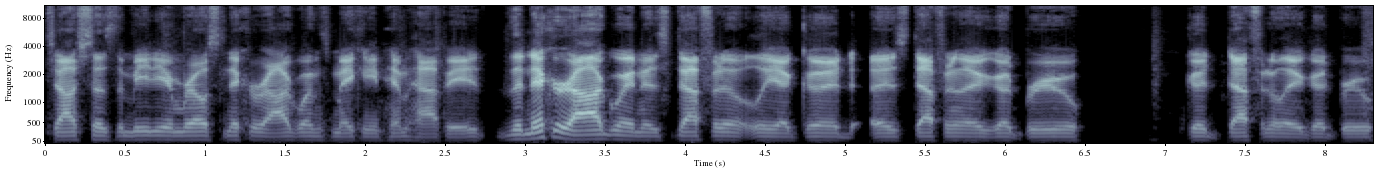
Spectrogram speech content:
Josh says the medium roast Nicaraguan's making him happy. The Nicaraguan is definitely a good is definitely a good brew good, definitely a good brew.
